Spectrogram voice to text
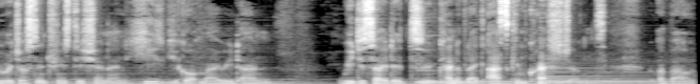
we were just in the train station, and he he got married and we decided to kind of like ask him questions about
